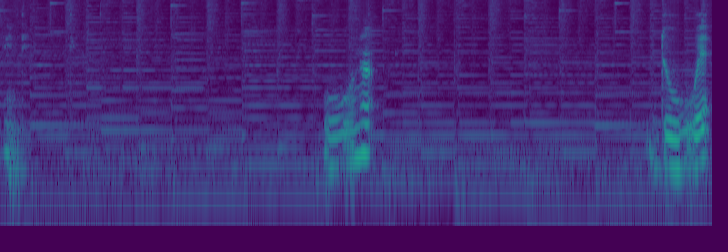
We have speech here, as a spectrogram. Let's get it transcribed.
Quindi una due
